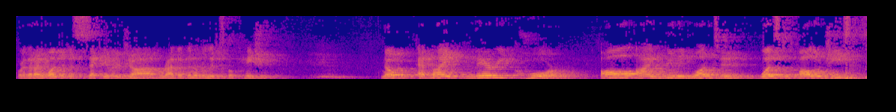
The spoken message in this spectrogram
or that I wanted a secular job rather than a religious vocation. No, at my very core, all I really wanted was to follow Jesus,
